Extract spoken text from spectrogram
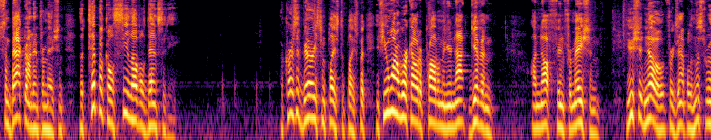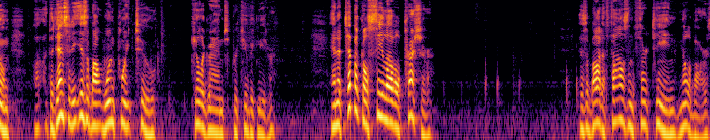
some background information. The typical sea level density of course, it varies from place to place, but if you want to work out a problem and you're not given enough information, you should know, for example, in this room, uh, the density is about 1.2 kilograms per cubic meter. And a typical sea level pressure is about 1,013 millibars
